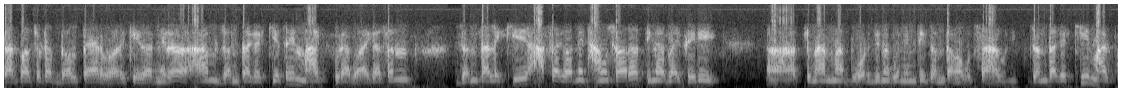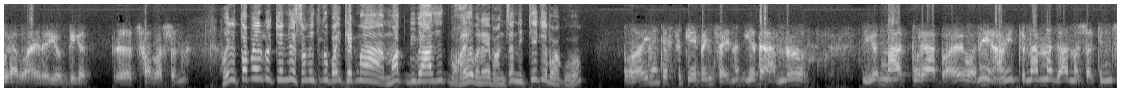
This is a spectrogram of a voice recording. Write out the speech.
चार पाँचवटा दल तयार भएर के गर्ने र आम जनताका के चाहिँ माग पुरा भएका छन् जनताले के आशा गर्ने ठाउँ छ र तिनीहरूलाई फेरि चुनावमा भोट दिनको निम्ति जनतामा उत्साह हुने? जनताका के माग पुरा भएर यो विगत छ वर्षमा? होइन तपाईँहरूको केन्द्रीय समितिको बैठकमा मत विभाजित भयो भनेर भन्छन् नि के के भएको हो? होइन त्यस्तो केही पनि छैन। यो त हाम्रो यो माग पुरा भयो भने हामी चुनावमा जान सकिन्छ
